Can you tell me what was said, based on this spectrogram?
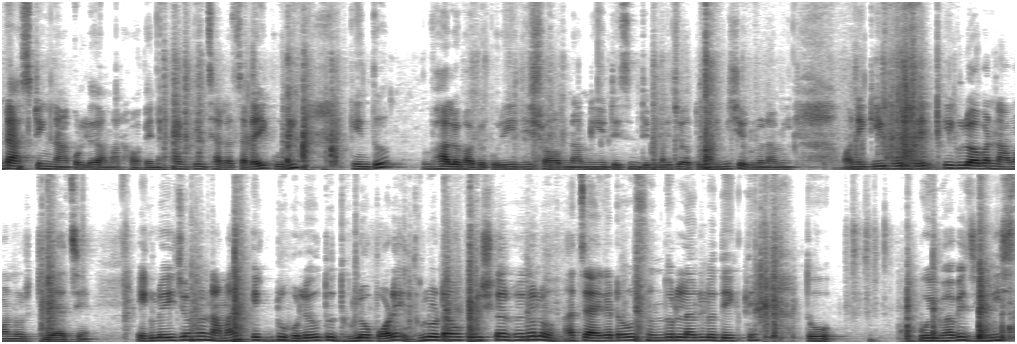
ডাস্টিং না করলে আমার হবে না। একদিন ছাড়া ছাড়াই করি। কিন্তু ভালোভাবে করি এই যে সব নামিয়ে ড্রেসিং টেবিলে যত জিনিস, এগুলো নামি অনেকেই বলবে, এগুলো আবার নামানোর কী আছে? এগুলো এই জন্য নামাই, একটু হলেও তো ধুলো পড়ে, ধুলোটাও পরিষ্কার হয়ে গেল আর জায়গাটাও সুন্দর লাগল দেখতে। তো ওইভাবে জিনিস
